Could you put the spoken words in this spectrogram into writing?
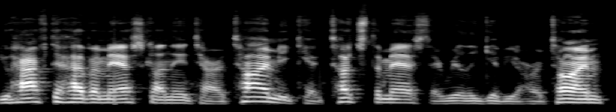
you have to have a mask on the entire time you can't touch the mask they really give you a hard time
